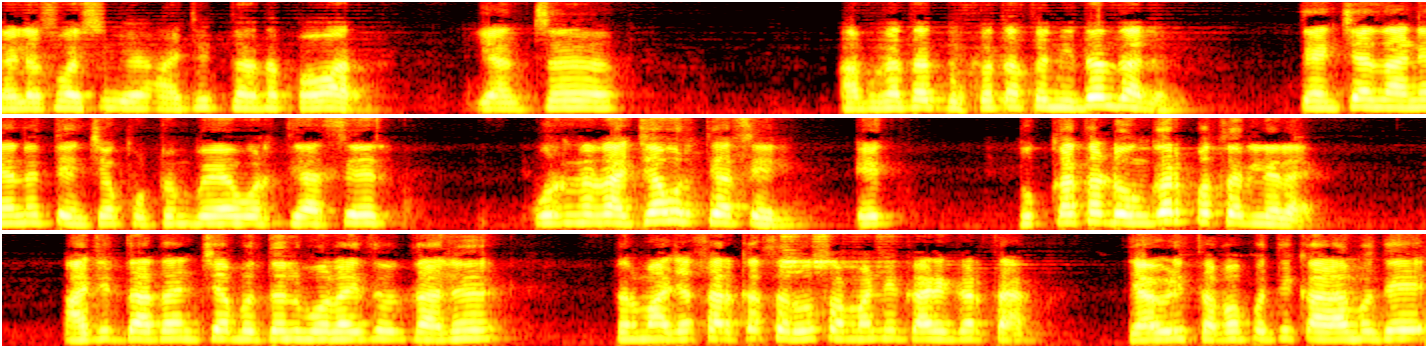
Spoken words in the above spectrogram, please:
कैलासवासी अजितदादा पवार यांचं अपघातात दुःखताचं निधन झालं. त्यांच्या जाण्यानं त्यांच्या कुटुंबियावरती असेल पूर्ण राज्यावरती असेल एक दुःखाचा डोंगर पसरलेला आहे. अजितदादांच्या बद्दल बोलायचं झालं तर माझ्यासारखा सर्वसामान्य कार्यकर्ता ज्यावेळी सभापती काळामध्ये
